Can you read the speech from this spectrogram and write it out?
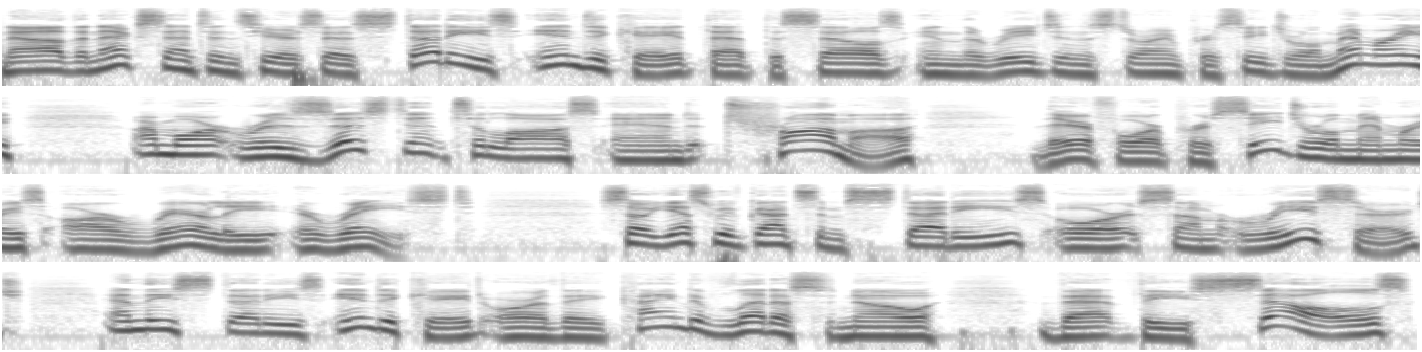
Now, the next sentence here says studies indicate that the cells in the region storing procedural memory are more resistant to loss and trauma. Therefore, procedural memories are rarely erased. So, yes, we've got some studies or some research, and these studies indicate or they kind of let us know that the cells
